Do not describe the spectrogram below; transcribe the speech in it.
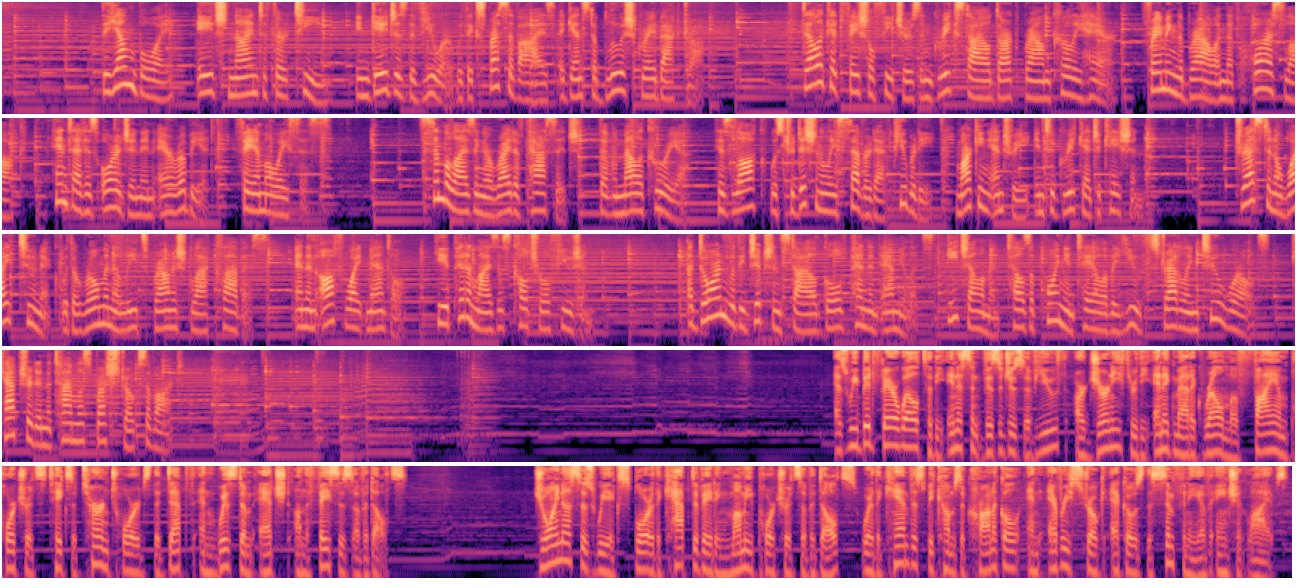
The young boy, aged 9 to 13, engages the viewer with expressive eyes against a bluish-gray backdrop. Delicate facial features and Greek-style dark brown curly hair, framing the brow and the Horus lock, hint at his origin in Rubaiyat, Fayum Oasis symbolizing a rite of passage, the mallokouria. His lock was traditionally severed at puberty, marking entry into Greek education. Dressed in a white tunic with a Roman elite's brownish-black clavis, and an off-white mantle, he epitomizes cultural fusion. Adorned with Egyptian-style gold pendant amulets, each element tells a poignant tale of a youth straddling two worlds, captured in the timeless brushstrokes of art. As we bid farewell to the innocent visages of youth, our journey through the enigmatic realm of Fayum portraits takes a turn towards the depth and wisdom etched on the faces of adults. Join us as we explore the captivating mummy portraits of adults, where the canvas becomes a chronicle and every stroke echoes the symphony of ancient lives.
